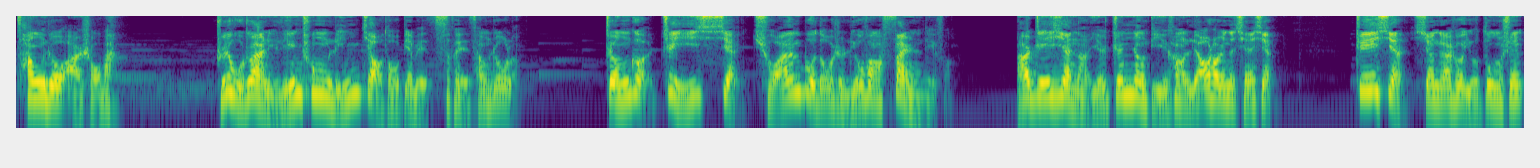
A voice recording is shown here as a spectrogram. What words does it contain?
沧州耳熟吧？《水浒传》里林冲林教头便被刺配沧州了。整个这一线全部都是流放犯人的地方，而这一线呢，也是真正抵抗辽朝人的前线。这一线相对来说有纵深。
